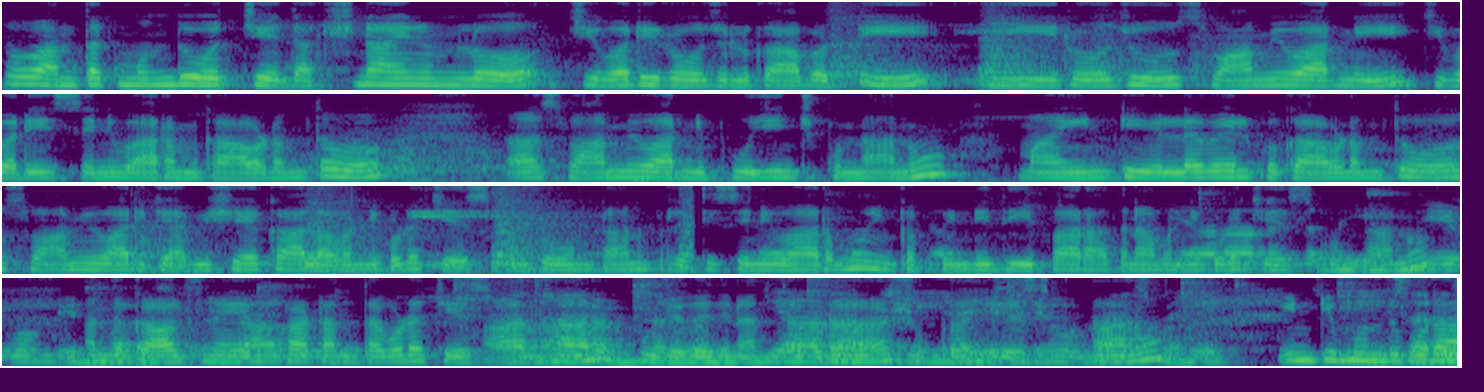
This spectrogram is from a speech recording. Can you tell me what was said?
సో అంతకుముందు వచ్చే దక్షిణాయనంలో చివరి రోజులు కాబట్టి ఈరోజు స్వామివారిని చివరి శనివారం కావడంతో స్వామివారిని పూజించుకున్నాను. మా ఇంటి ఇళ్ళవేల్పు కావడంతో స్వామివారికి అభిషేకాలు అవన్నీ కూడా చేసుకుంటూ ఉంటాను. ప్రతి శనివారము ఇంకా పిండి దీపారాధన అవన్నీ కూడా చేసుకుంటాను. అందుకు కావాల్సిన ఏర్పాటు అంతా కూడా చేసుకుంటాను. పూజ గదిని అంతా కూడా శుభ్రం చేసుకుంటాను ఇంటి ముందు కూడా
